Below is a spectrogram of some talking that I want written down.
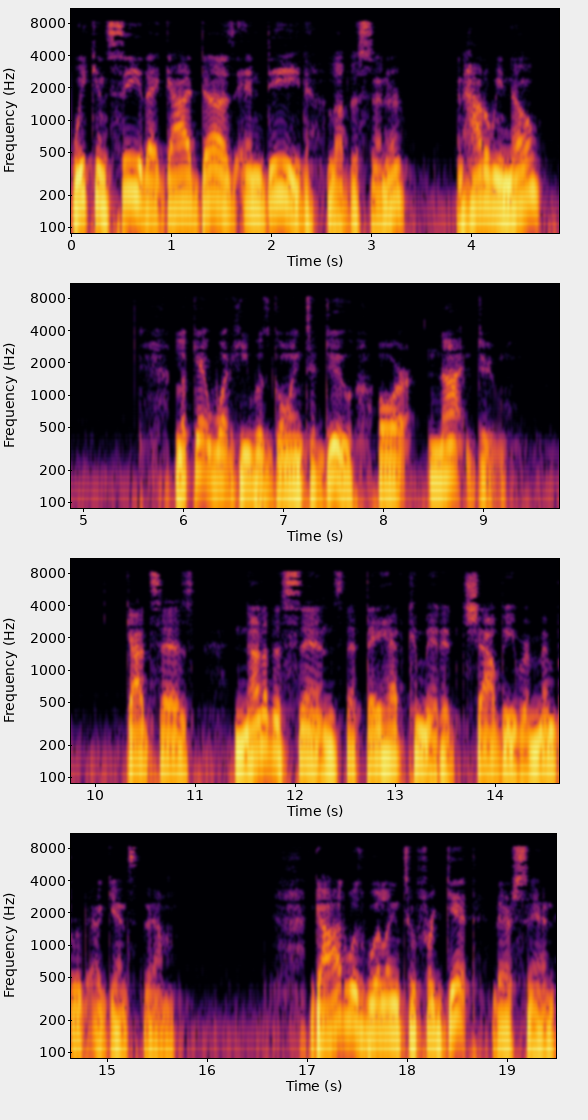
We can see that God does indeed love the sinner. And how do we know? Look at what he was going to do or not do. God says, none of the sins that they have committed shall be remembered against them. God was willing to forget their sin,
